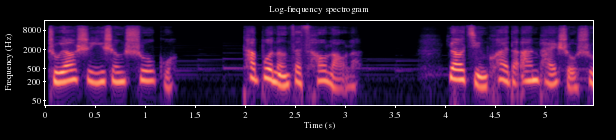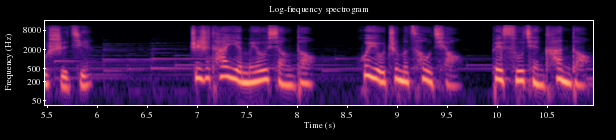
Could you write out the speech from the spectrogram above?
主要是医生说过，他不能再操劳了，要尽快的安排手术时间。只是他也没有想到会有这么凑巧被苏浅看到。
